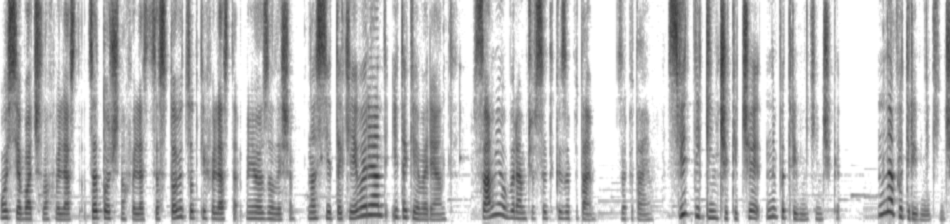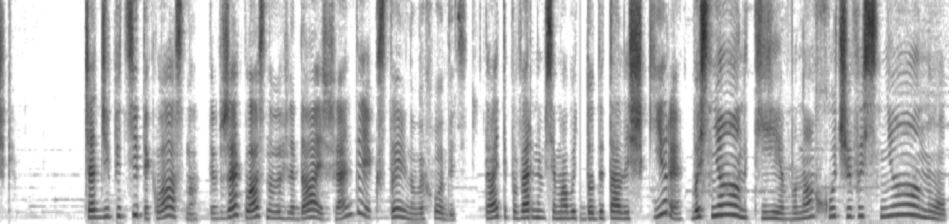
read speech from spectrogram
Ось я бачила хвилясте. Це точно хвилясте. Це 100% хвилясте. Ми його залишимо. У нас є такий варіант і такий варіант. Самі оберемо, чи все-таки запитаємо? Запитаємо. Світлі кінчики чи не потрібні кінчики? Не потрібні кінчики. Чат GPT, ти класно. Ти вже класно виглядаєш. Гляньте, як стильно виходить. Давайте повернемося, мабуть, до деталей шкіри. Веснянки, вона хоче веснянок.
